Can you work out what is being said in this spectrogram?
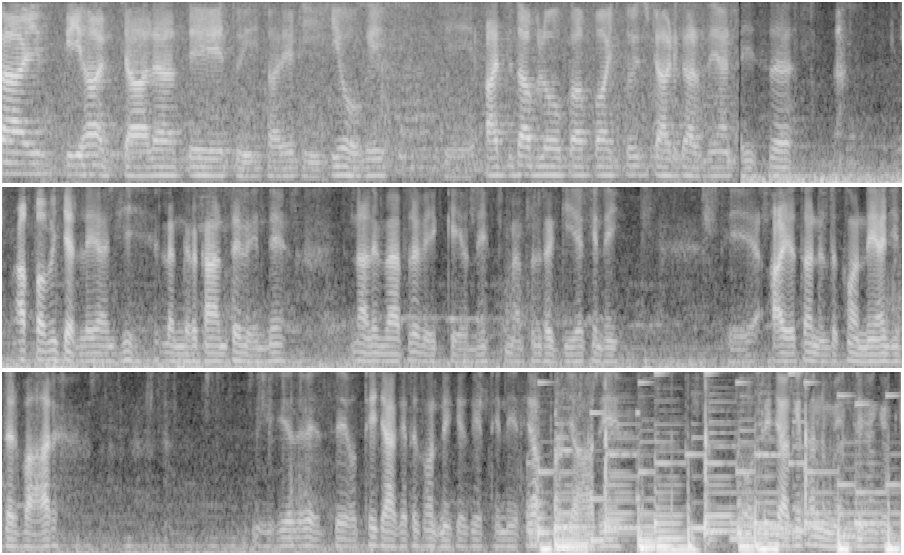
ਗਾਇਸ ਕੀ ਹਾਲ ਚਾਲ ਹੈ? ਤੇ ਤੁਸੀਂ ਸਾਰੇ ਠੀਕ ਹੀ ਹੋਗੇ ਤੇ ਅੱਜ ਦਾ ਵਲੌਗ ਆਪਾਂ ਅੱਜ ਤੋਂ ਹੀ ਸਟਾਰਟ ਕਰਦੇ ਹਾਂ। ਇਸ, ਆਪਾਂ ਵੀ ਚੱਲੇ ਹਾਂ ਜੀ, ਲੰਗਰ ਖਾਣ ਤੇ ਵੇਖਦੇ ਹਾਂ। ਨਾਲੇ ਮਹਿਫਲ ਵੇਖ ਕੇ ਉਹਨੇ ਮਹਿਫਲ ਲੱਗੀ ਹੈ ਕਿ ਨਹੀਂ। ਤੇ ਆਇਓ ਤੁਹਾਨੂੰ ਦਿਖਾਉਂਦੇ ਹਾਂ ਜੀ ਦਰਬਾਰ। ਵੀਡੀਓ ਦੇ ਵਿੱਚ ਤੇ ਉੱਥੇ ਜਾ ਕੇ ਦਿਖਾਉਂਦੇ ਕਿਉਂਕਿ ਇੱਥੇ ਨੇੜੇ ਆਪਾਂ ਜਾ ਰਹੇ ਹਾਂ। ਉੱਥੇ ਜਾ ਕੇ ਤੁਹਾਨੂੰ ਮਿਲਦੇ ਹਾਂ, ਕਿਉਂਕਿ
